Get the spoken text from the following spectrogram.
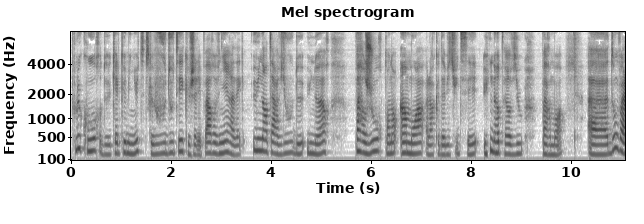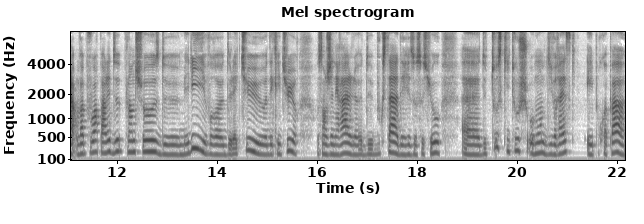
plus courts, de quelques minutes. Parce que vous vous doutez que j'allais pas revenir avec une interview de une heure par jour pendant un mois, alors que d'habitude c'est une interview par mois. Euh, donc voilà, on va pouvoir parler de plein de choses, de mes livres, de lecture, d'écriture, au sens général, de Booksta, des réseaux sociaux, euh, de tout ce qui touche au monde livresque et pourquoi pas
